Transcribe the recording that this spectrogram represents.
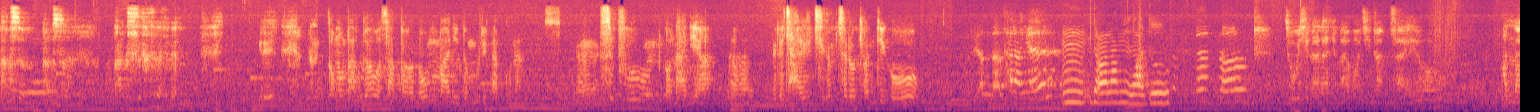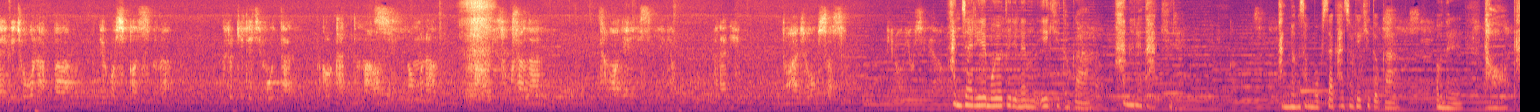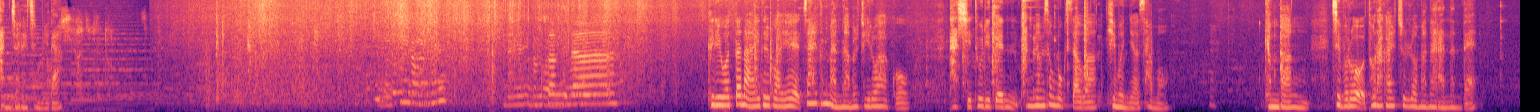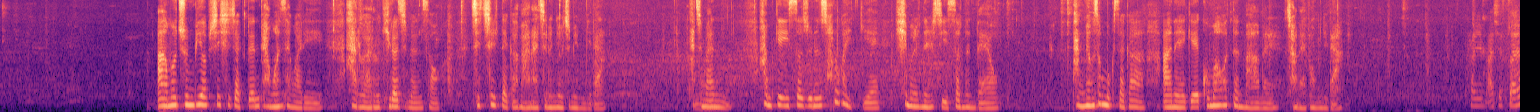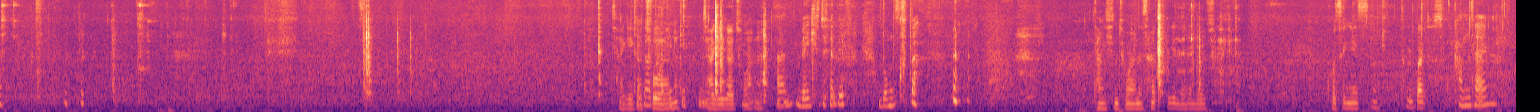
악수, 악수, 악수. 그래, 난 너무 반가워서 아빠가 너무 많이 눈물이 났구나. 음, 슬픈 건 아니야. 어, 그래, 잘 지금처럼 견디고 한나 사랑해. 응, 사랑해 나도. 좋으신 하나님 아버지 감사해요. 한나에게 좋은 아빠 되고 싶었으나 그렇게 되지 못한 것 같은 마음에 너무나 마음이 속상한 상황에 있습니다. 하나님 도와주옵소서. 비록 육신의 아버지 한 자리에 모여드리는 이 기도가 하늘에 닿기를 박명성 목사 가족의 기도가 오늘 더 간절해집니다. 네, 감사합니다. 그리웠던 아이들과의 짧은 만남을 뒤로하고 다시 둘이 된 박명성 목사와 김은여 사모. 금방 집으로 돌아갈 줄로만 알았는데 아무 준비 없이 시작된 병원 생활이 하루하루 길어지면서 지칠 때가 많아지는 요즘입니다. 하지만 함께 있어주는 서로가 있기에 힘을 낼 수 있었는데요. 박명성 목사가 아내에게 고마웠던 마음을 전해봅니다. 밥이 맛있어요? 자기가 제가 좋아하는 받을게. 네. 자기가 좋아하는 아, 먹여줘야 돼. 너무 크다. 당신 좋아하는 살코기 내가 넣어줄게. 고생했어. 돌봐줘서. 감사해요.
